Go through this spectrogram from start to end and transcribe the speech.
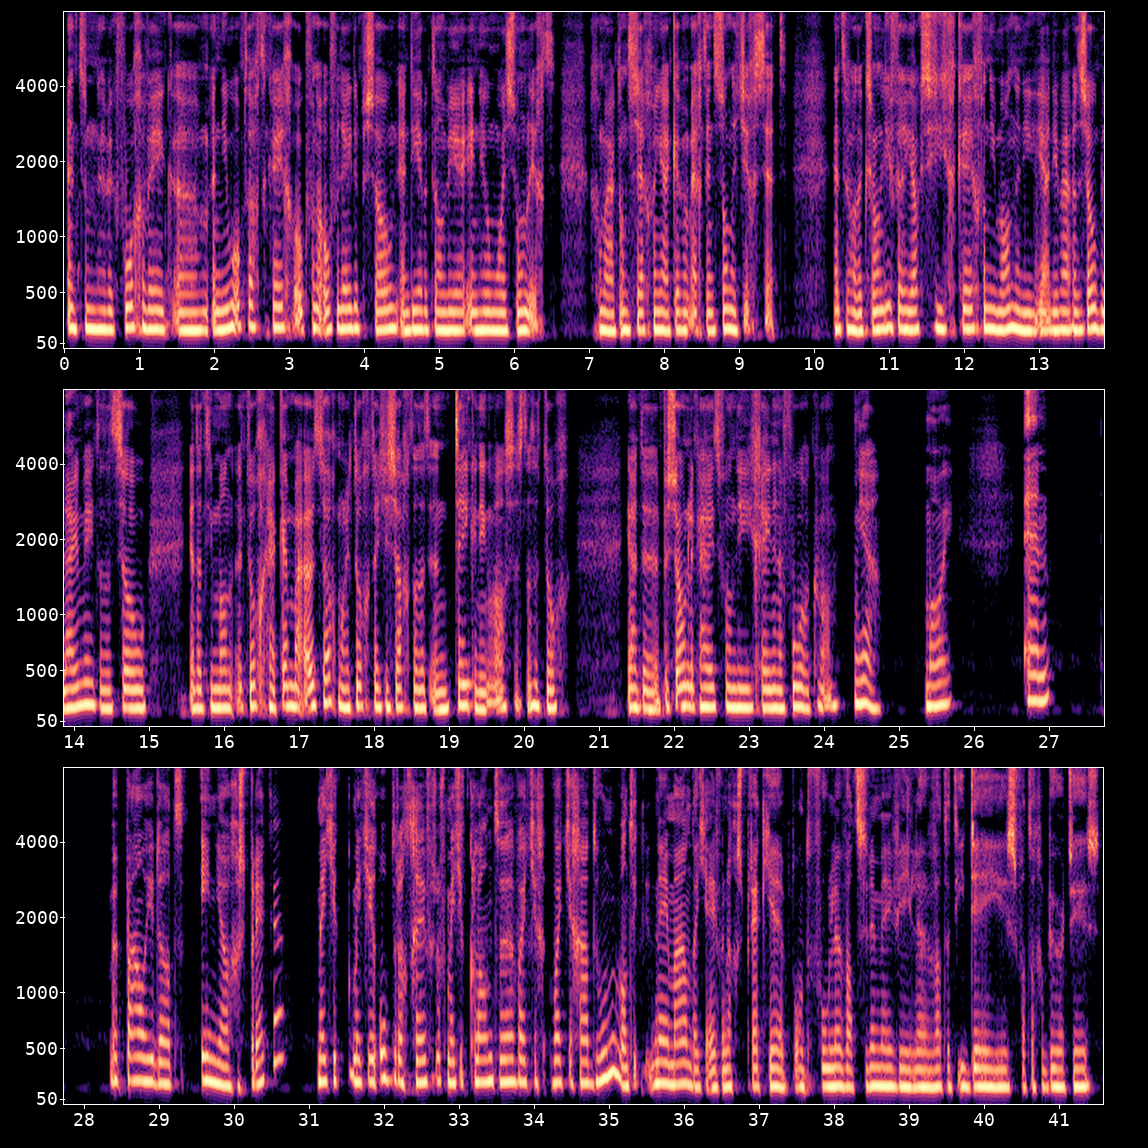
En toen heb ik vorige week um, een nieuwe opdracht gekregen. Ook van een overleden persoon. En die heb ik dan weer in heel mooi zonlicht gemaakt. Om te zeggen van, ja, ik heb hem echt in het zonnetje gezet. En toen had ik zo'n lieve reactie gekregen van die man. En die, ja, die waren er zo blij mee dat het zo. Ja, dat die man er toch herkenbaar uitzag, maar toch dat je zag dat het een tekening was. Dus dat het toch ja, de persoonlijkheid van diegene naar voren kwam. Ja, mooi. En bepaal je dat in jouw gesprekken? Met je, met je opdrachtgevers of met je klanten wat je, wat je gaat doen? Want ik neem aan dat je even een gesprekje hebt om te voelen wat ze ermee willen, wat het idee is, wat er gebeurd is.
